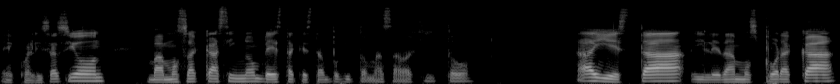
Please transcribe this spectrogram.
Ecualización. Vamos acá sin nombre, esta que está un poquito más abajito. Ahí está. Y le damos por acá.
